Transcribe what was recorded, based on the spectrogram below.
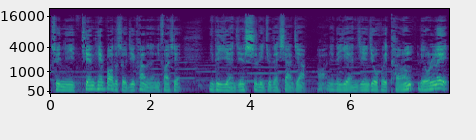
所以你天天抱着手机看的人，你发现你的眼睛视力就在下降啊，你的眼睛就会疼、流泪。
